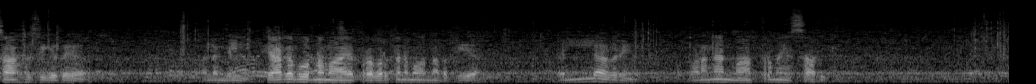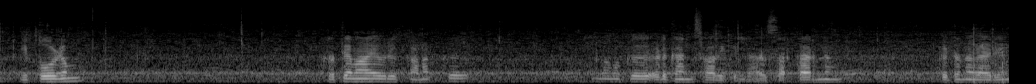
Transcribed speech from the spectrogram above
സാഹസികതയോ അല്ലെങ്കിൽ ത്യാഗപൂർണമായ പ്രവർത്തനമോ നടത്തിയ എല്ലാവരെയും വണങ്ങാൻ മാത്രമേ സാധിക്കൂ. ഇപ്പോഴും കൃത്യമായ ഒരു കണക്ക് നമുക്ക് എടുക്കാൻ സാധിക്കില്ല. അത് സർക്കാരിനും കിട്ടുന്ന കാര്യം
